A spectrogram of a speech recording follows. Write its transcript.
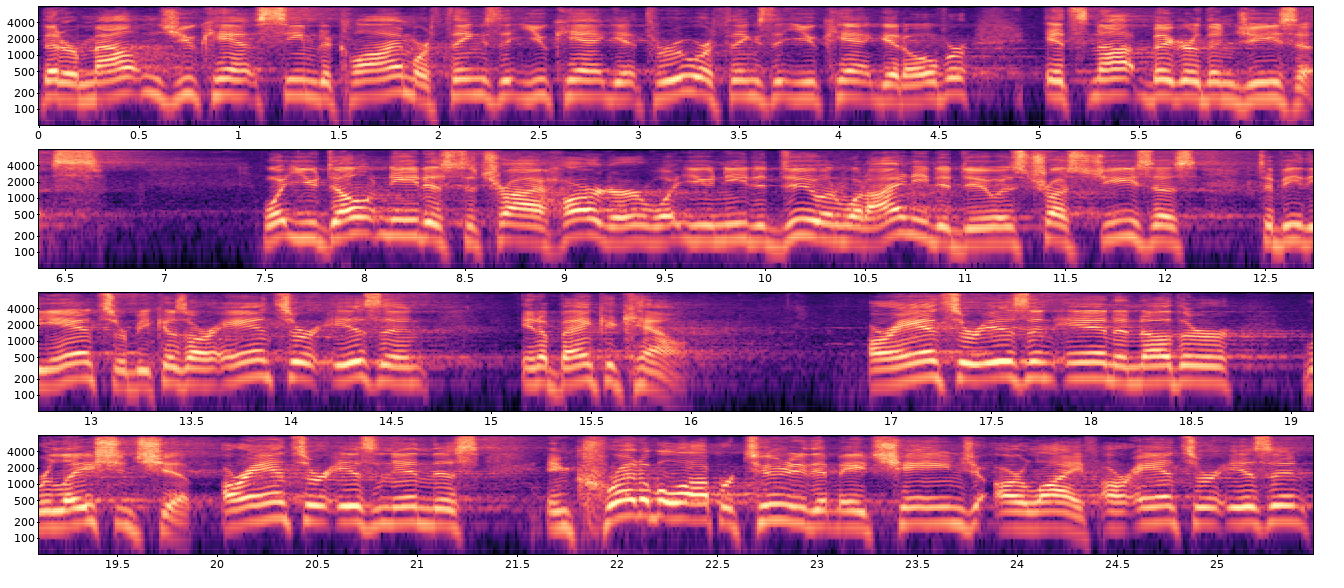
that are mountains you can't seem to climb, or things that you can't get through, or things that you can't get over, it's not bigger than Jesus. What you don't need is to try harder. What you need to do, and what I need to do, is trust Jesus to be the answer because our answer isn't in a bank account. Our answer isn't in another relationship. Our answer isn't in this incredible opportunity that may change our life. Our answer isn't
